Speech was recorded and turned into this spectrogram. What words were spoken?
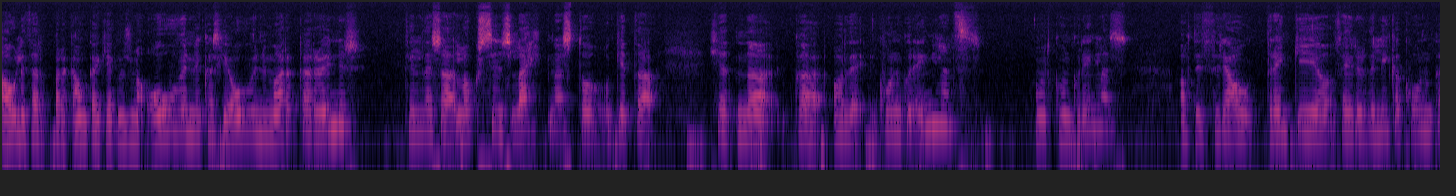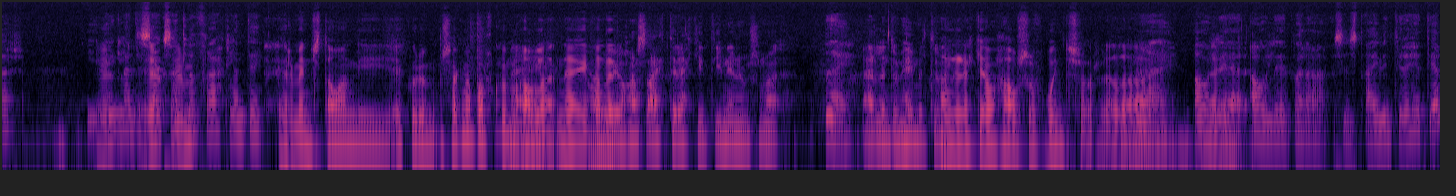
Álið þarf bara að ganga í gegnum svona óvinni, kannski óvinni marga raunir til þess að loksins læknast og, og geta hérna, hvað, orðið konungur Englands. Hann var konungur Englands átti þrjá drengi og þeir eru líka konungar í Er- Englandi, Saxlandi er- og Fraklandi Er minnst á hann í einhverjum sagnabálkum? Ála? Nei, hann er, og hans ættir ekki í neinum svona Nei, erlendum heimildum. Hann er ekki á House of Windsor eða, nei, álið er, álið bara syns, ævintýra hetja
